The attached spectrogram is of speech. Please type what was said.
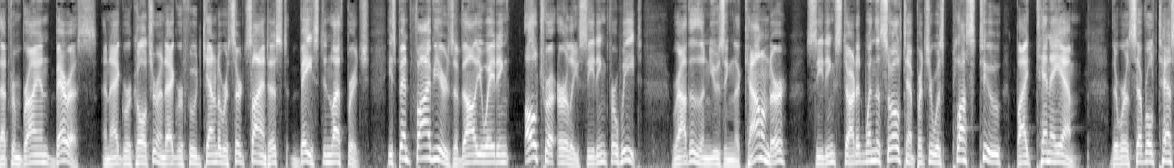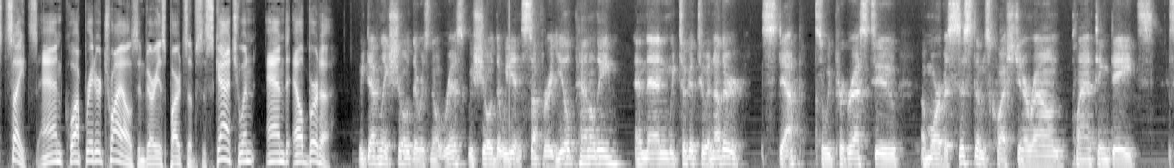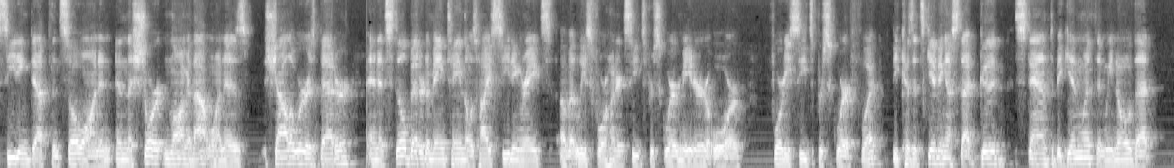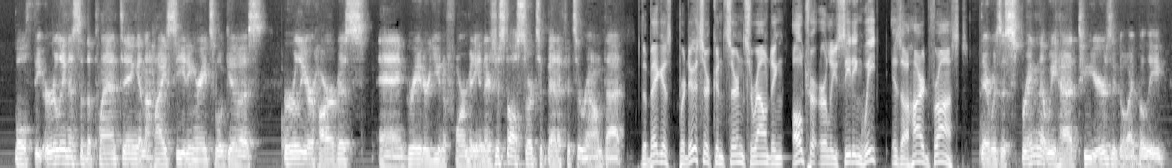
That from Brian Beres, an agriculture and agri-food Canada research scientist based in Lethbridge. He spent five years evaluating ultra early seeding for wheat. Rather than using the calendar, seeding started when the soil temperature was plus two by 10 a.m. There were several test sites and cooperator trials in various parts of Saskatchewan and Alberta we definitely showed there was no risk. We showed that we didn't suffer a yield penalty. And then we took it to another step. So we progressed to a more of a systems question around planting dates, seeding depth and so on. And, and the short and long of that one is shallower is better, and it's still better to maintain those high seeding rates of at least 400 seeds per square meter or 40 seeds per square foot because it's giving us that good stand to begin with. And we know that both the earliness of the planting and the high seeding rates will give us earlier harvests and greater uniformity. And there's just all sorts of benefits around that. The biggest producer concern surrounding ultra early seeding wheat is a hard frost. There was a spring that we had two years ago, I believe,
